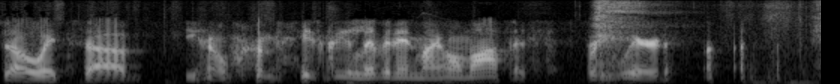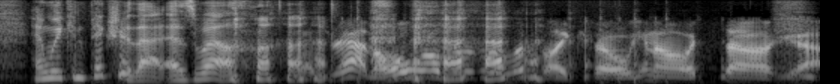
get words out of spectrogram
So it's, uh, you know, I'm basically living in my home office. It's pretty weird. And we can picture that as well. yeah, the whole world knows what it looks like. So you know, it's uh, yeah.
